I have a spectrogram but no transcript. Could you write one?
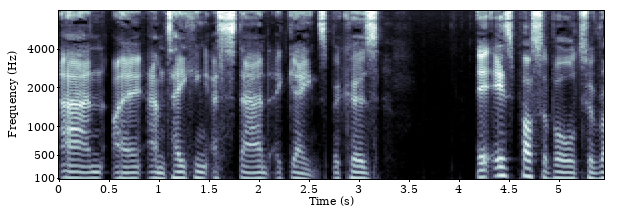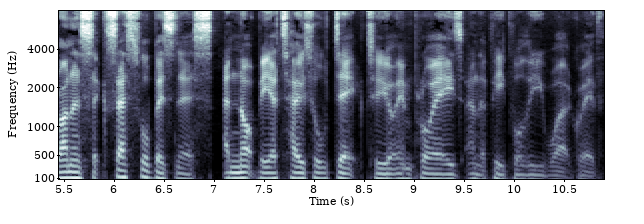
and I am taking a stand against because it is possible to run a successful business and not be a total dick to your employees and the people that you work with.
